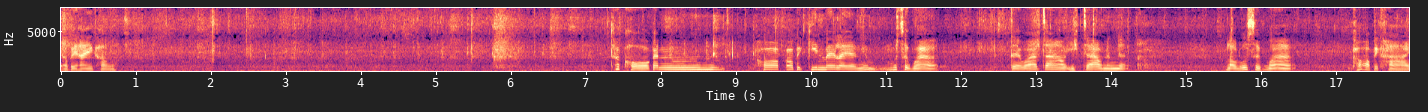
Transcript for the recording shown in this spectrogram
เอาไปให้เขา ถ้าขอกันพอเอาไปกินไปอะไรอย่างนี้รู้สึกว่า แต่ว่าเจ้าอีกเจ้าหนึ่งเนี่ย เรารู้สึกว่าเขาเอาไปขาย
